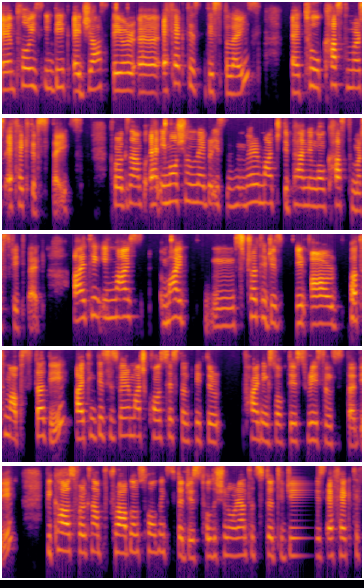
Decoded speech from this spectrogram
Employees indeed adjust their uh, affective displays uh, to customers' affective states. For example, and emotional labor is very much depending on customers' feedback. I think in my, my um, strategies in our bottom-up study, I think this is very much consistent with the findings of this recent study. Because, for example, problem solving strategies, solution oriented strategies, affective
